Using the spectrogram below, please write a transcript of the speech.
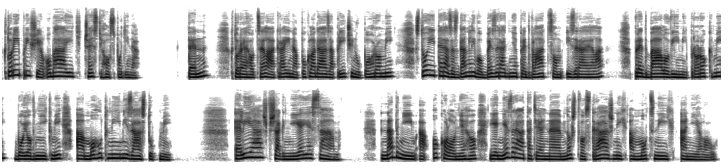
ktorý prišiel obhájiť česť hospodina. Ten, ktorého celá krajina pokladá za príčinu pohromy, stojí teraz zdanlivo bezradne pred vládcom Izraela, pred bálovými prorokmi, bojovníkmi a mohutnými zástupmi – Eliáš však nie je sám. Nad ním a okolo neho je nezrátateľné množstvo strážnych a mocných anielov.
